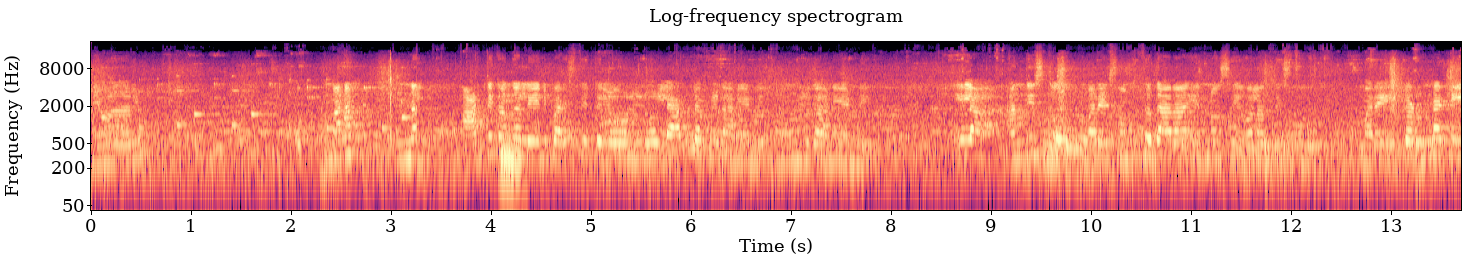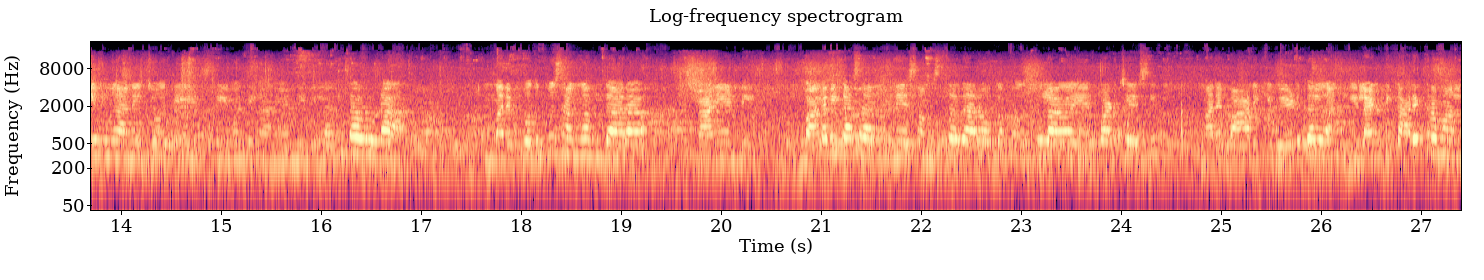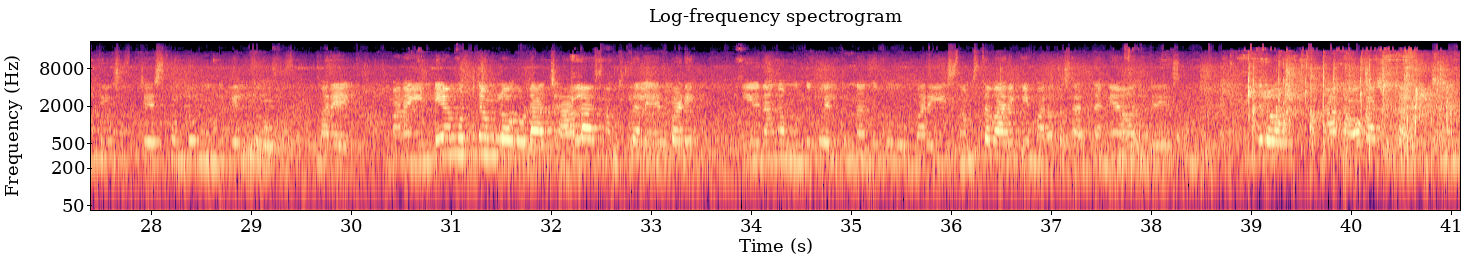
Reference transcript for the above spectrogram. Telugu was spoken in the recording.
ధన్యవాదాలు. మనం ఉన్న ఆర్థికంగా లేని పరిస్థితుల్లో ల్యాప్టాప్లు కానివ్వండి ఫోన్లు కానివ్వండి ఇలా అందిస్తూ మరి సంస్థ ద్వారా ఎన్నో సేవలు అందిస్తూ మరి ఇక్కడ ఉన్న టీం కానీ జ్యోతి శ్రీమతి కానివ్వండి వీళ్ళంతా కూడా మరి పొదుపు సంఘం ద్వారా కానివ్వండి బాల వికాస అనే సంస్థ ద్వారా ఒక పొదుపులాగా ఏర్పాటు చేసి మరి వారికి వేడుకలు ఇలాంటి కార్యక్రమాలు తీసు చేసుకుంటూ ముందుకెళ్తూ మరి మన ఇండియా మొత్తంలో కూడా చాలా సంస్థలు ఏర్పడి ఈ విధంగా ముందుకు వెళ్తున్నందుకు మరి ఈ సంస్థ వారికి మరొకసారి ధన్యవాదాలు తెలుసుకుంటాం ఇందులో నాకు అవకాశం కల్పించినందుకు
